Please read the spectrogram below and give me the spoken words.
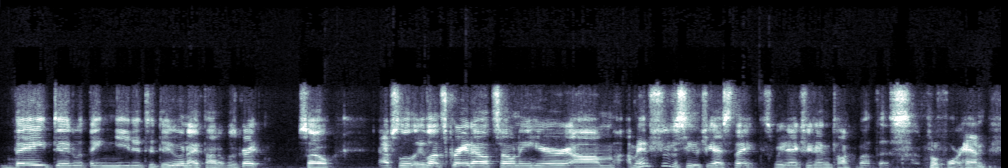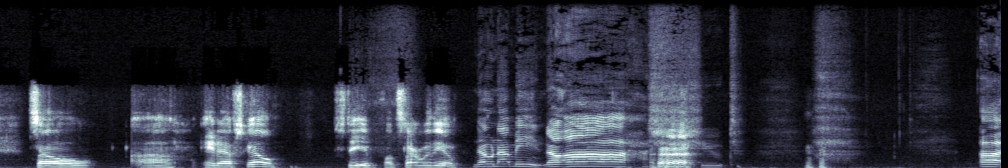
they did what they needed to do, and I thought it was great. So, absolutely, let's grade out Sony here. Um, I'm interested to see what you guys think. 'cause we actually didn't talk about this beforehand. So, uh, 8F skill. Steve, let's start with you. No, not me. No, ah, shoot. Uh,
